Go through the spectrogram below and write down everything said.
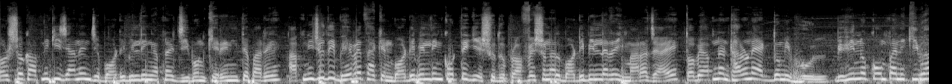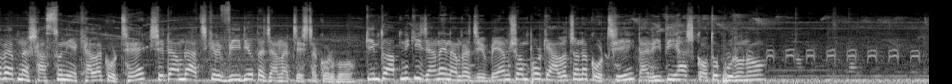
দর্শক, আপনি কি জানেন যে বডি বিল্ডিং আপনার জীবন কেড়ে নিতে পারে? আপনি যদি ভেবে থাকেন বডি বিল্ডিং করতে গিয়ে শুধু প্রফেশনাল বডি বিল্ডারই মারা যায়, তবে আপনার ধারণা একদমই ভুল। বিভিন্ন কোম্পানি কীভাবে আপনার স্বাস্থ্য নিয়ে খেলা করছে, সেটা আমরা আজকের ভিডিওতে জানার চেষ্টা করব। কিন্তু আপনি কি জানেন আমরা যে ব্যায়াম সম্পর্কে আলোচনা করছি, তার ইতিহাস কত পুরনো?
